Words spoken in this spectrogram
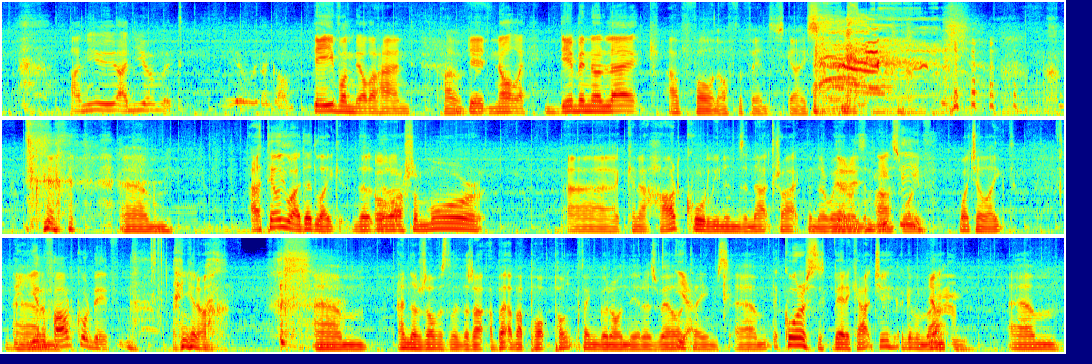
I knew. I knew I would. I knew I would have got him. Dave, on the other hand, How? did not like. Dave did not like. I've fallen off the fence, guys. um, I tell you what, I did like. There, there Oh. are some more uh, kind of hardcore leanings in that track than there were There on is the indeed, past one, Dave. which I liked. The year of Um, hardcore, Dave. you know. Um, and there's obviously there's a, a bit of a pop punk thing going on there as well Yeah. at times. Um, the chorus is very catchy. I give them that. Um,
